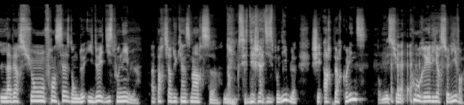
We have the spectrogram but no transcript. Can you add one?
La version française donc de I2 est disponible à partir du 15 mars. Donc c'est déjà disponible chez HarperCollins. Donc messieurs, courez lire ce livre.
